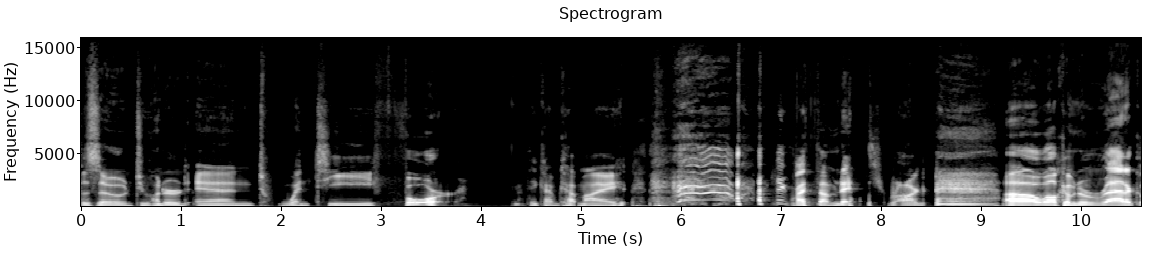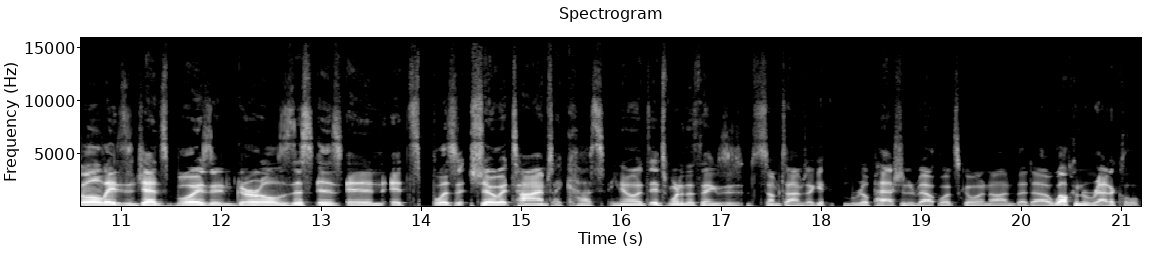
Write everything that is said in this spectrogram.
Episode 224. I think I've got my I think my thumbnail's wrong. Uh, welcome to Radical, ladies and gents, boys and girls. This is an explicit show at times. I cuss, you know, it's, it's one of the things is sometimes I get real passionate about what's going on. But uh, welcome to Radical.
